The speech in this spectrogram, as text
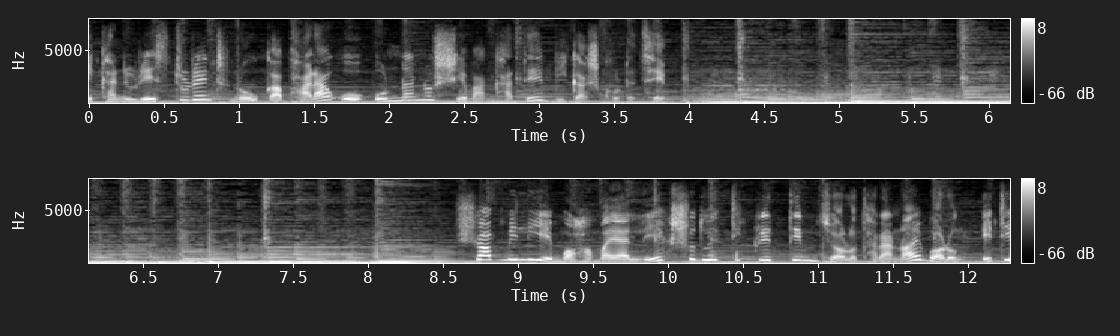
এখানে রেস্টুরেন্ট, নৌকা ভাড়া ও অন্যান্য সেবা খাতে বিকাশ ঘটেছে। সব মিলিয়ে মহামায়া লেক শুধু একটি কৃত্রিম জলধারা নয়, বরং এটি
